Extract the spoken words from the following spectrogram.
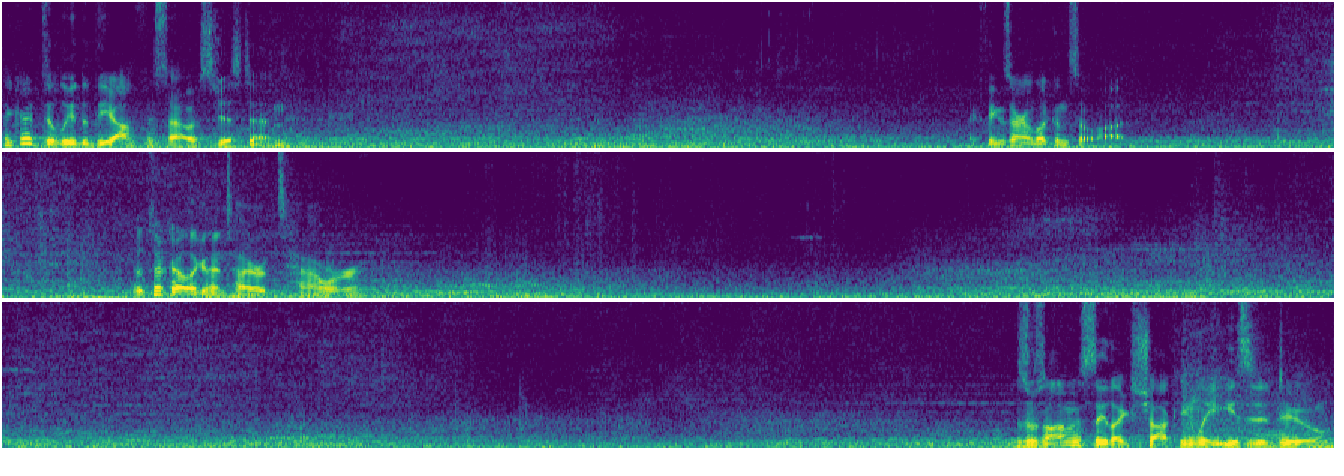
think I deleted the office I was just in. Like, things aren't looking so hot. It took out like an entire tower. This was honestly like shockingly easy to do.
